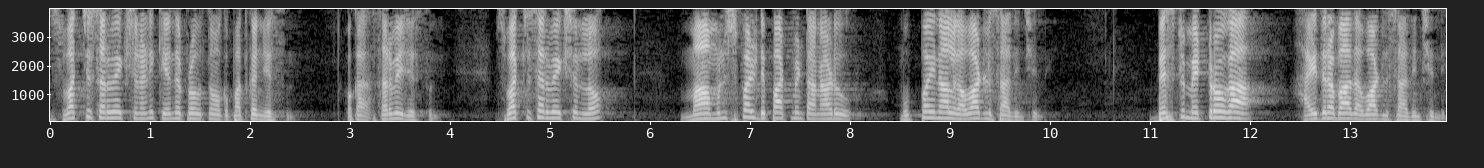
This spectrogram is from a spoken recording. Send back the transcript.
స్వచ్ఛ సర్వేక్షణ అని కేంద్ర ప్రభుత్వం ఒక పథకం చేస్తుంది. ఒక సర్వే చేస్తుంది. స్వచ్ఛ సర్వేక్షణలో మా మున్సిపల్ డిపార్ట్మెంట్ ఆనాడు ముప్పై నాలుగు అవార్డులు సాధించింది. బెస్ట్ మెట్రోగా హైదరాబాద్ అవార్డులు సాధించింది.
